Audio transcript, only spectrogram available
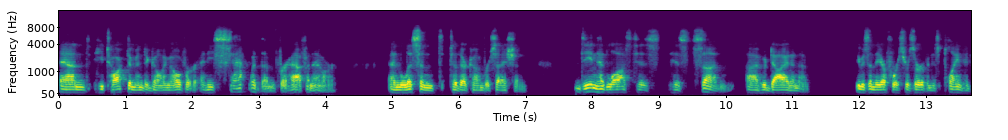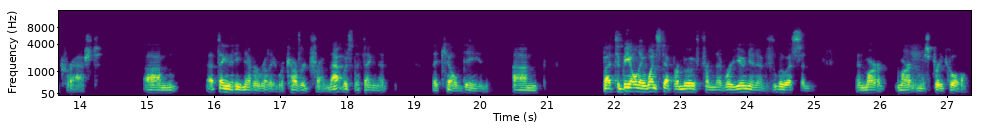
And he talked him into going over and he sat with them for half an hour and listened to their conversation. Dean had lost his his son, uh, who died in a. He was in the Air Force Reserve, and his plane had crashed. Um, a thing that he never really recovered from. That was the thing that that killed Dean. Um, but to be only one step removed from the reunion of Lewis and and Mark Martin was pretty cool.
